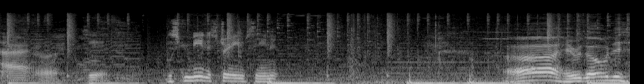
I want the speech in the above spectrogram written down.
Alright, uh, yeah. The me in the stream seen it. Ah, here we go. This.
